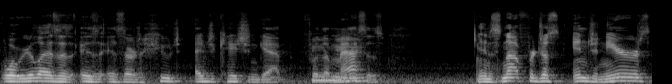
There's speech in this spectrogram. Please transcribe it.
what we realize is, is is there's a huge education gap for the mm-hmm. masses. And it's not for just engineers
